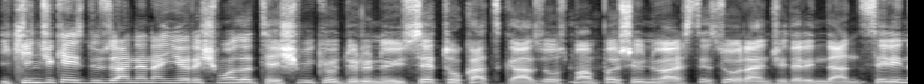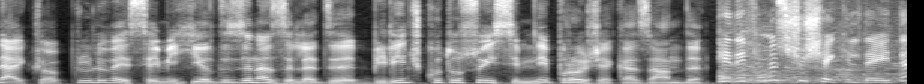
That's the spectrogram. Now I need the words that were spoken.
İkinci kez düzenlenen yarışmada teşvik ödülünü ise Tokat Gazi Osman Paşa Üniversitesi öğrencilerinden Selinay Köprülü ve Semih Yıldız'ın hazırladığı Bilinç Kutusu isimli proje kazandı. Hedefimiz şu şekildeydi.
